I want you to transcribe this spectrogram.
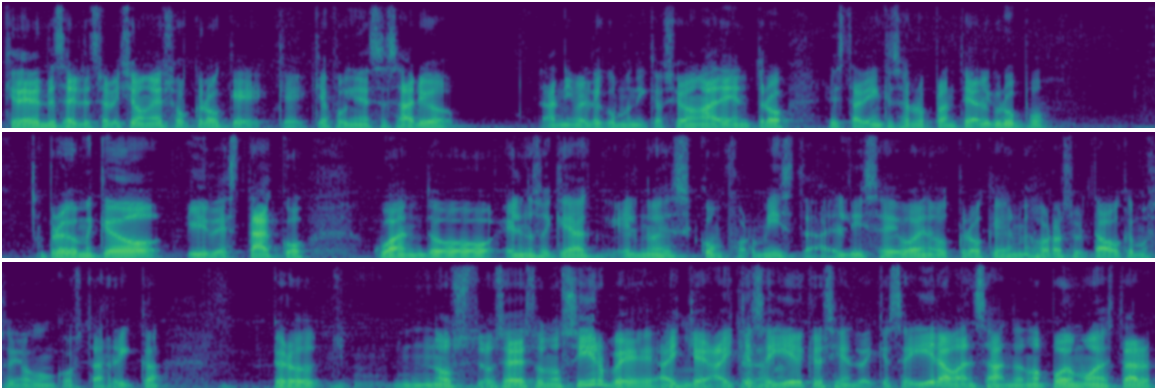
que deben de salir de selección. Eso creo que, que, que fue innecesario a nivel de comunicación. Adentro está bien que se lo plantea el grupo. Pero yo me quedo y destaco cuando él no se queda, él no es conformista. Él dice, bueno, creo que es el mejor resultado que hemos tenido con Costa Rica, pero no, o sea, eso no sirve. Hay que, hay que claro. seguir creciendo, hay que seguir avanzando. No podemos estar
